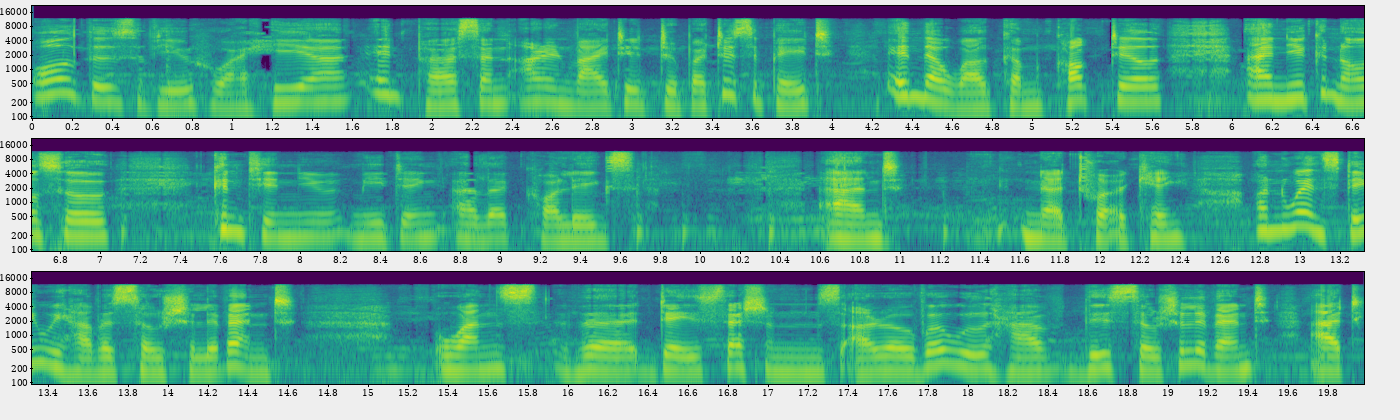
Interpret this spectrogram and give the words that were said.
All those of you who are here in person are invited to participate in the welcome cocktail, and you can also continue meeting other colleagues and networking. On Wednesday, we have a social event. Once the day's sessions are over, we'll have this social event at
